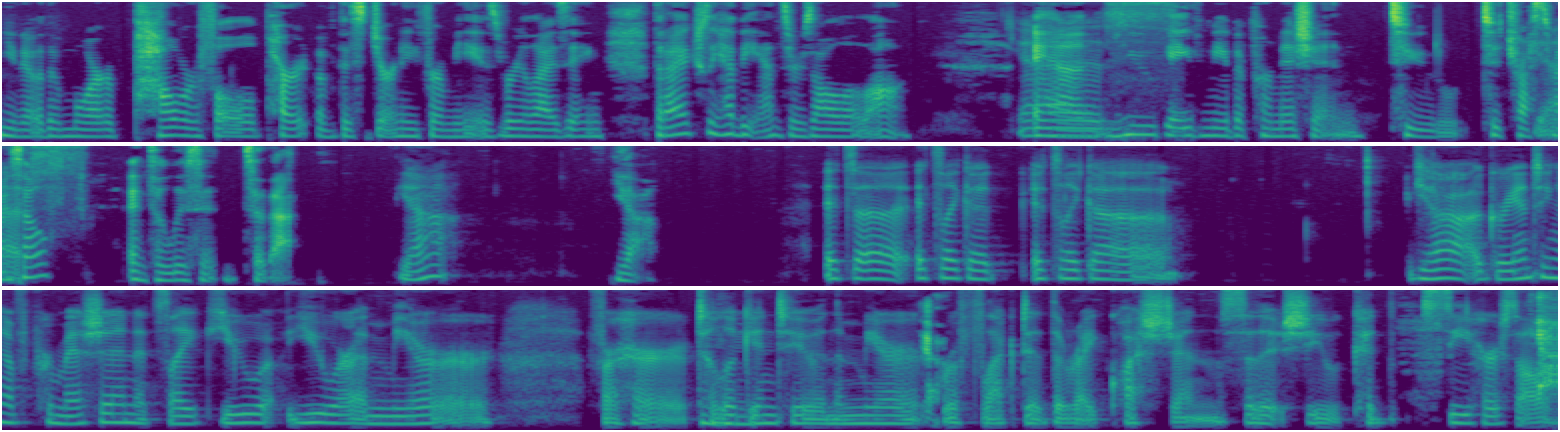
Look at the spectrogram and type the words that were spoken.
you know, the more powerful part of this journey for me is realizing that I actually had the answers all along. Yes. And you gave me the permission to, to trust yes. myself and to listen to that. Yeah. Yeah. It's a, it's like a, it's like a, yeah, a granting of permission. It's like you, you are a mirror for her to mm-hmm. look into and the mirror yeah. reflected the right questions so that she could see herself yeah.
